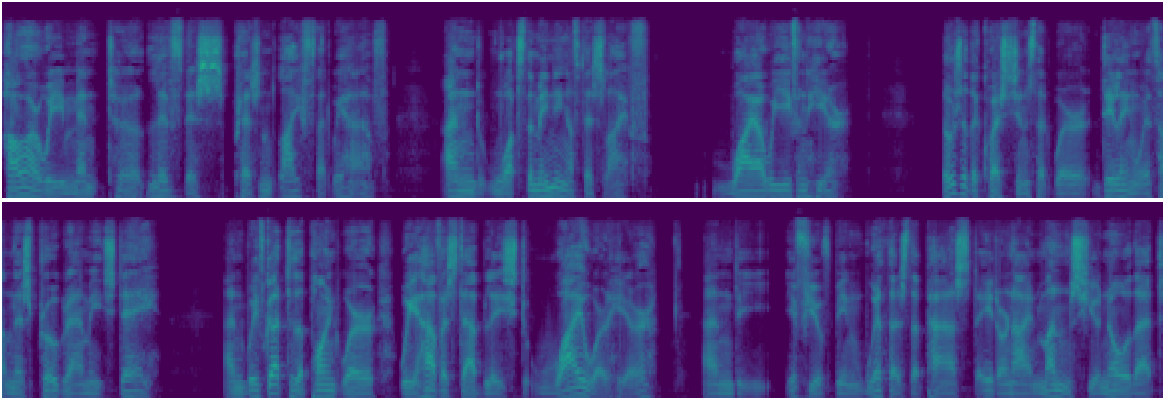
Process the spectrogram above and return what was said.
How are we meant to live this present life that we have? And what's the meaning of this life? Why are we even here? Those are the questions that we're dealing with on this program each day. And we've got to the point where we have established why we're here. And if you've been with us the past eight or nine months, you know that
